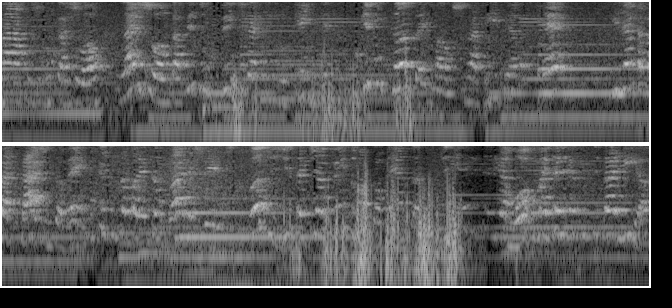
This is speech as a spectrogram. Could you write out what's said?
Marcos, Lucas, João. Lá em João, capítulo 20, versículo 15, o que me encanta, irmãos, na Bíblia, é e nessa passagem também, porque Jesus apareceu várias vezes. Antes disso, ele tinha feito uma promessa morto, mas ele ressuscitaria.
